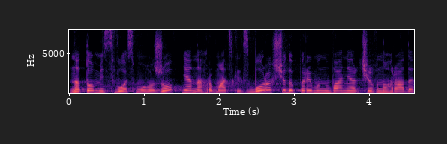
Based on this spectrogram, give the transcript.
Натомість 8 жовтня на громадських зборах щодо перейменування Червонограда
